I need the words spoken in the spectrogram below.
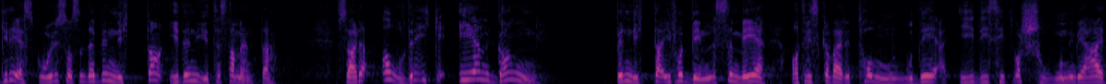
greske ordet sånn som det er benytta i Det nye testamentet, så er det aldri, ikke én gang, benytta i forbindelse med at vi skal være tålmodige i de situasjonene vi er,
